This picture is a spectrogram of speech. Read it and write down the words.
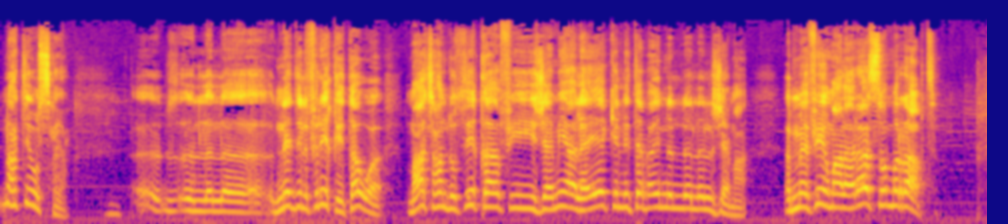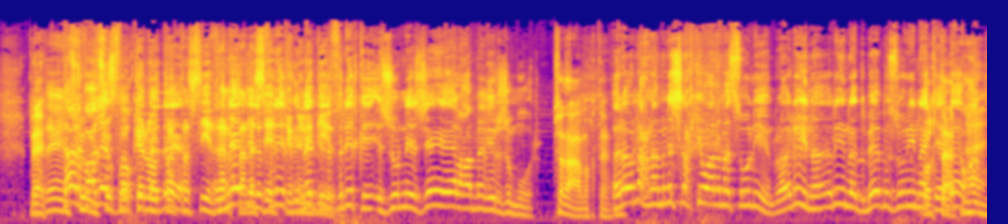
نعطيه صحيح النادي الافريقي توا ما عادش عنده ثقة في جميع الهياكل اللي تابعين الجامعة. أما فيهم على رأسهم الرابطه تعرف علاش كانوا تصير ضغط على سيد النادي الافريقي الجورني الجاي يلعب من غير جمهور بسرعة مختار. راهو نحن ماناش نحكيو على مسؤولين رينا رينا دبابز ورينا كذا.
